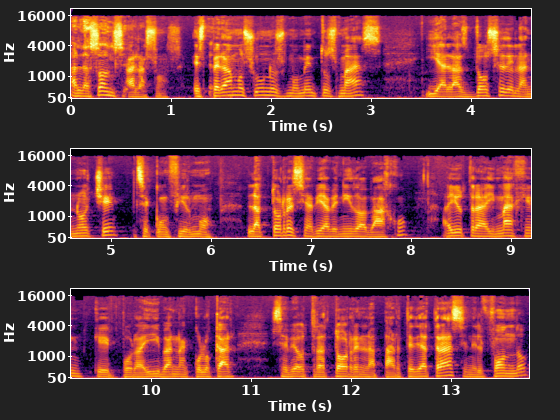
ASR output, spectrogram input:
A las 11. A las 11. Esperamos unos momentos más y a las 12 de la noche se confirmó. La torre se había venido abajo. Hay otra imagen que por ahí van a colocar. Se ve otra torre en la parte de atrás, en el fondo,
